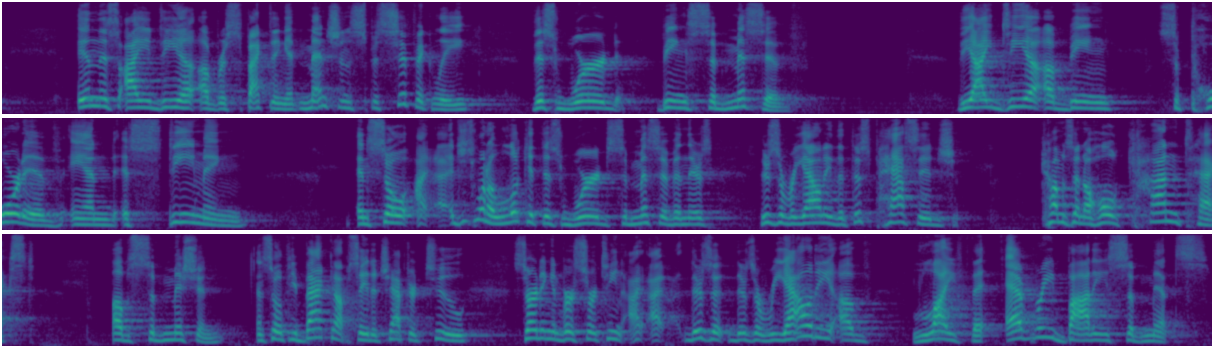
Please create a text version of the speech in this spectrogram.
in this idea of respecting, it mentions specifically this word being submissive, the idea of being supportive and esteeming. And so I, I just want to look at this word submissive, and there's, there's a reality that this passage comes in a whole context of submission. And so if you back up, say to chapter 2, starting in verse 13, I, I, there's, a, there's a reality of life that everybody submits,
